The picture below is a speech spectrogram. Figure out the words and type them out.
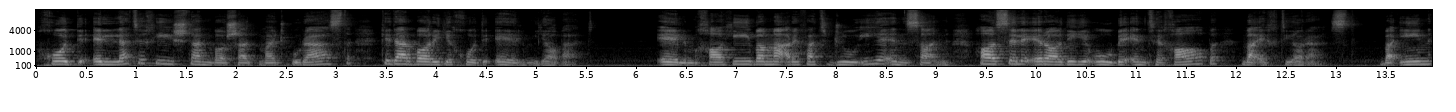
خود علت خیشتن باشد مجبور است که درباره خود علم یابد. علم خواهی و معرفت جویی انسان حاصل اراده او به انتخاب و اختیار است و این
